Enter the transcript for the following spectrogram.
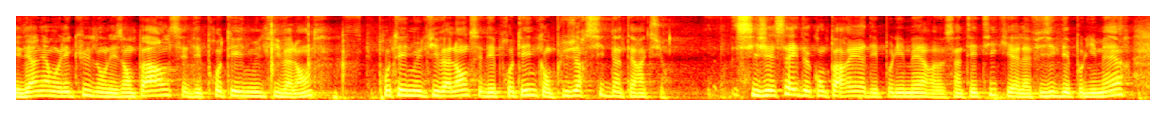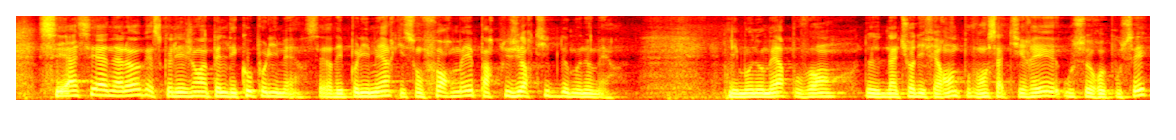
les dernières molécules dont les en parle, c'est des protéines multivalentes. Protéines multivalentes, c'est des protéines qui ont plusieurs sites d'interaction si j'essaye de comparer à des polymères euh, synthétiques et à la physique des polymères, c'est assez analogue à ce que les gens appellent des copolymères, c'est-à-dire des polymères qui sont formés par plusieurs types de monomères. Les monomères pouvant, de nature différente, pouvant s'attirer ou se repousser.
